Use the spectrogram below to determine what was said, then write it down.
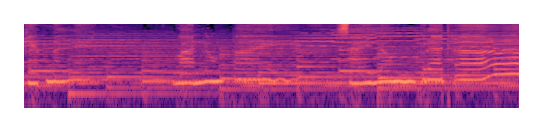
เก็บเมล็ดหวานลงไป ใส่ลงกระถาง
